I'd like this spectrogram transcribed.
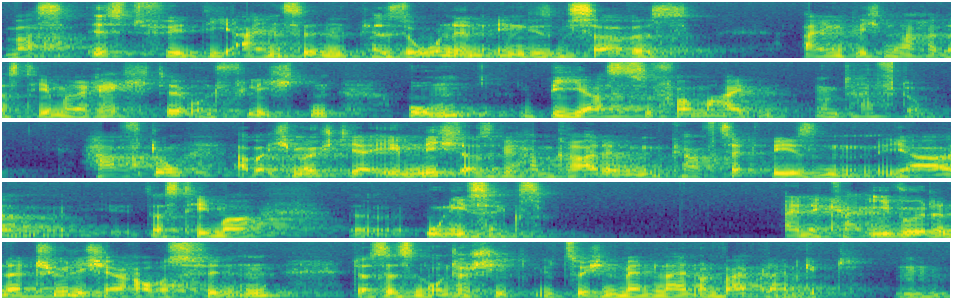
Was ist für die einzelnen Personen in diesem Service eigentlich nachher das Thema Rechte und Pflichten, um Bias zu vermeiden? Und Haftung. Haftung, aber ich möchte ja eben nicht, also wir haben gerade im Kfz-Wesen ja das Thema äh, Unisex. Eine KI würde natürlich herausfinden, dass es einen Unterschied zwischen Männlein und Weiblein gibt. Mhm.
